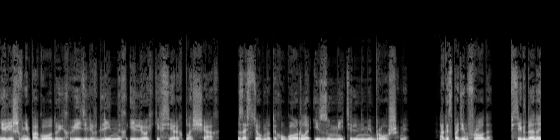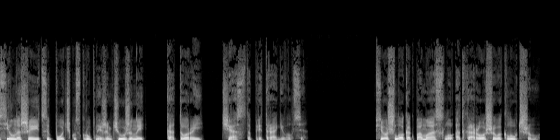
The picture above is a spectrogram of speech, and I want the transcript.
и лишь в непогоду их видели в длинных и легких серых плащах, застегнутых у горла изумительными брошами. А господин Фродо всегда носил на шее цепочку с крупной жемчужиной, которой часто притрагивался. Все шло как по маслу, от хорошего к лучшему.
